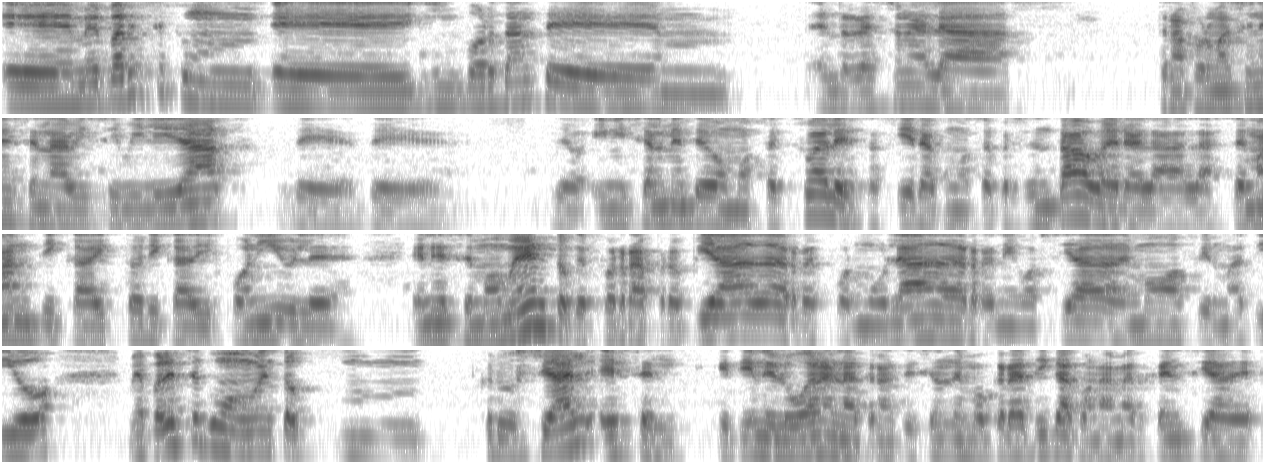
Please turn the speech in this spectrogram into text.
Eh, me parece importante mm, en relación a las transformaciones en la visibilidad de, inicialmente homosexuales, así era como se presentaba, era la, semántica histórica disponible en ese momento, que fue reapropiada, reformulada, renegociada de modo afirmativo. Me parece que un momento mmm, crucial es el que tiene lugar en la transición democrática con la emergencia de,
